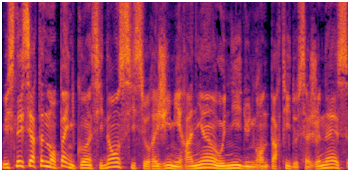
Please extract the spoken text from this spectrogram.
Oui, ce n'est certainement pas une coïncidence si ce régime iranien, au nid d'une grande partie de sa jeunesse,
